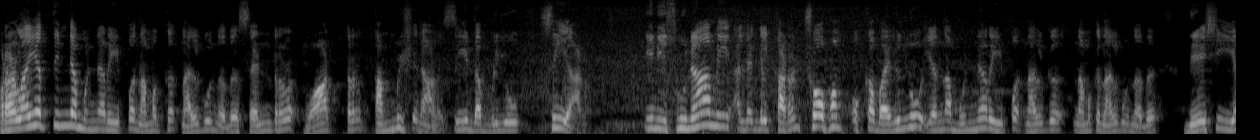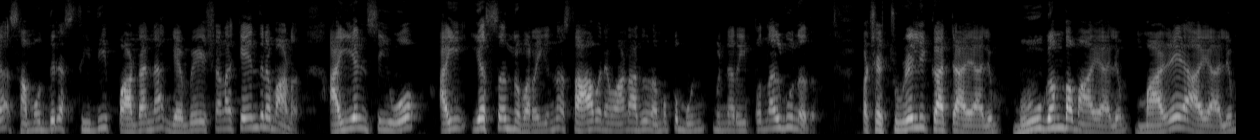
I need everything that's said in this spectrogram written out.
പ്രളയത്തിന്റെ മുന്നറിയിപ്പ് നമുക്ക് നൽകുന്നത് സെൻട്രൽ വാട്ടർ കമ്മീഷനാണ് സി ഡബ്ല്യു സി ആണ്. ഇനി സുനാമി അല്ലെങ്കിൽ കടൽക്ഷോഭം ഒക്കെ വരുന്നു എന്ന മുന്നറിയിപ്പ് നൽകു നമുക്ക് നൽകുന്നത് ദേശീയ സമുദ്ര സ്ഥിതി പഠന ഗവേഷണ കേന്ദ്രമാണ്. I N C O I S എന്ന് പറയുന്ന സ്ഥാപനമാണ് അത് നമുക്ക് മുൻ മുന്നറിയിപ്പ് നൽകുന്നത്. പക്ഷേ ചുഴലിക്കാറ്റായാലും ഭൂകമ്പമായാലും മഴയായാലും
